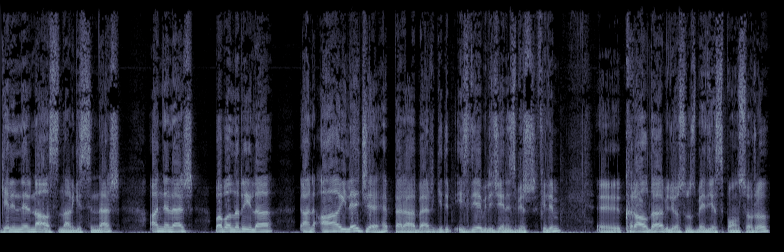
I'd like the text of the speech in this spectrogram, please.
gelinlerini alsınlar gitsinler anneler babalarıyla yani ailece hep beraber gidip izleyebileceğiniz bir film. Ee, Kral da biliyorsunuz medya sponsoru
